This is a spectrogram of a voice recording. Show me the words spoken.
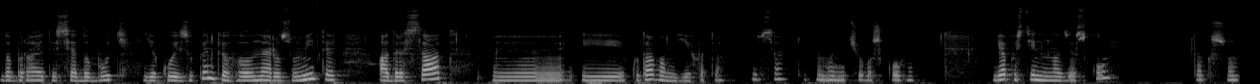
добираєтеся до будь-якої зупинки. Головне розуміти адресат е, і куди вам їхати. І все, тут немає нічого важкого. Я постійно на зв'язку, так що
